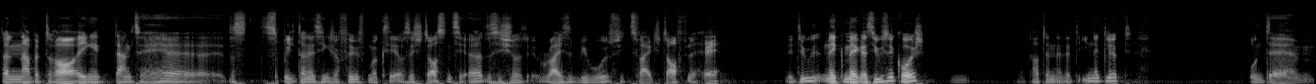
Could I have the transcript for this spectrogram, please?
Dann nebendran irgendwie gedacht, so, hey, das, das Bild habe ich jetzt schon fünfmal gesehen, was ist das? Und sie, äh, das ist ja Rise of the Wolves, die zweite Staffel. Hä? Nicht, nicht gemerkt, dass du rauskommst. Und hat dann dort reingeschaut. Und ähm,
